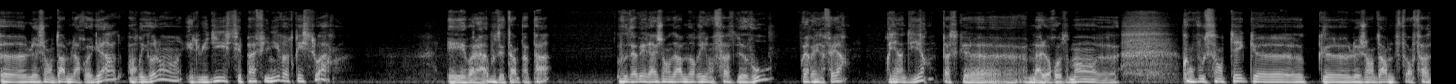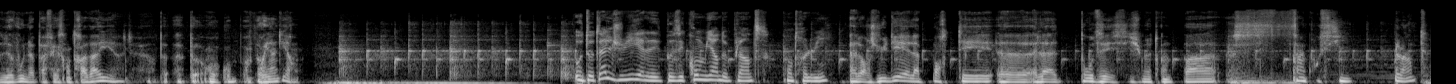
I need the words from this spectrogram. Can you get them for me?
euh, le gendarme la regarde en rigolant et lui dit c'est pas fini votre histoire. Et voilà, vous êtes un papa, vous avez la gendarmerie en face de vous, vous pouvez rien faire, rien dire, parce que malheureusement, euh, quand vous sentez que, que le gendarme en face de vous n'a pas fait son travail, on peut, on peut rien dire. Au total, Julie, elle a déposé combien de plaintes contre lui Alors Julie, elle a porté, euh, elle a posé, si je me trompe pas, cinq ou six plaintes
